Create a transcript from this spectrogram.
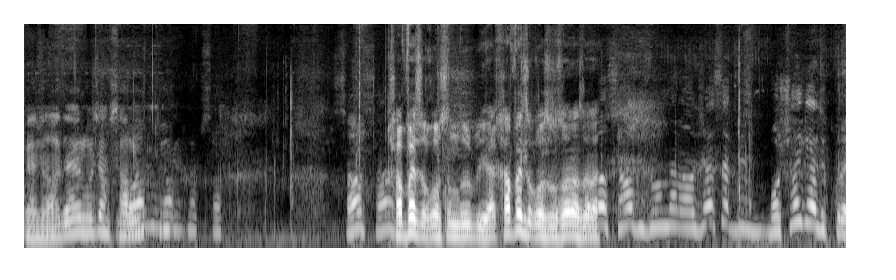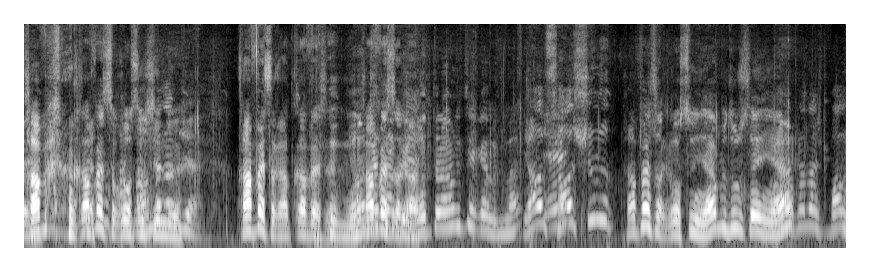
Fena değil hocam salın. Yok yok yok sal. Sal sal. Kafese olsun dur bir ya. Kafese olsun sonra sana. Baba sal biz onları alacaksak biz boşuna geldik buraya. Kafese, kafese olsun Muhammed şimdi. amca. Kafese kat kafese. kafese kat. Fotoğrafını çekelim lan. Ya sal şunu. Kafese olsun ya bir dur sen ya. Arkadaş bal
